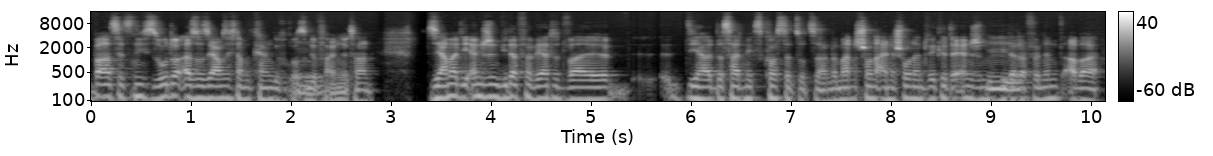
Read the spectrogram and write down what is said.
war es jetzt nicht so, also sie haben sich damit keinen großen Mhm. Gefallen getan. Sie haben halt die Engine wiederverwertet, weil die halt, das halt nichts kostet sozusagen, wenn man schon eine schon entwickelte Engine Mhm. wieder dafür nimmt. Aber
